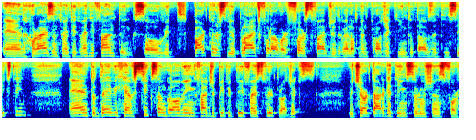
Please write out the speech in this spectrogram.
and Horizon 2020 funding. So with partners, we applied for our first 5G development project in 2016. And today we have six ongoing 5G PPP phase three projects, which are targeting solutions for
